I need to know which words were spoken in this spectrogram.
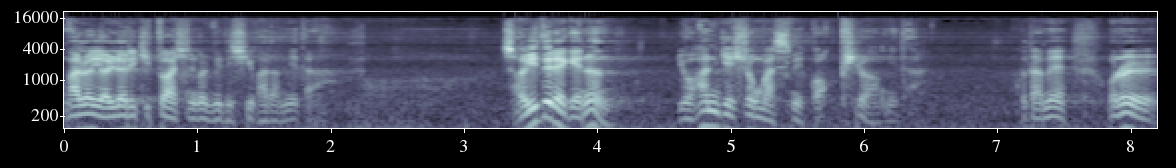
말로 열렬히 기뻐하시는 걸 믿으시기 바랍니다. 저희들에게는 요한계시록 말씀이 꼭 필요합니다. 그 다음에 오늘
